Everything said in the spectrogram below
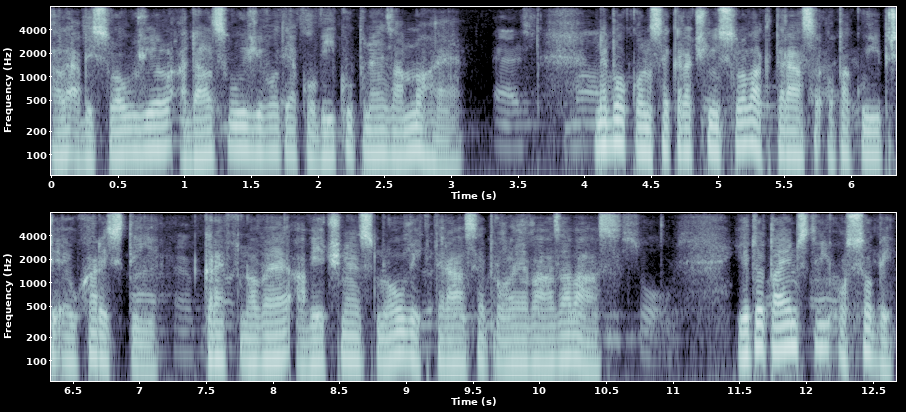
ale aby sloužil a dal svůj život jako výkupné za mnohé. Nebo konsekrační slova, která se opakují při Eucharistii, krev nové a věčné smlouvy, která se prolévá za vás. Je to tajemství osoby,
